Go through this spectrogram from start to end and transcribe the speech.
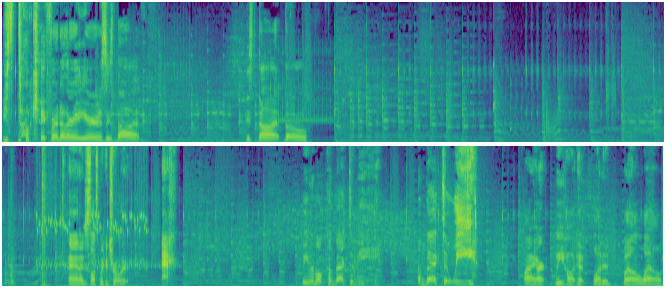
He's okay for another eight years. He's not. He's not, though. And I just lost my controller. Ah. Wii remote, come back to me. Come back to Wii. Why aren't we hot blooded? Well, well.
